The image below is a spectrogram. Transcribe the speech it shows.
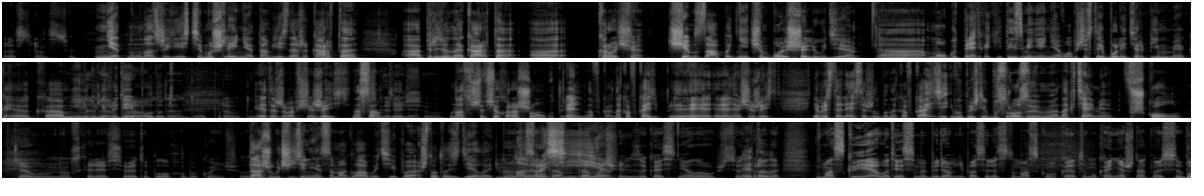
Нет, ну у нас же есть мышление, там есть даже карта, а, определенная карта. а, Короче, чем западнее, чем больше люди а, могут принять какие-то изменения в обществе и более терпимыми к, э, к мнению Ну, других это людей правда, будут. Да, да, правда. Это же вообще жесть, на самом скорее деле. всего. У нас еще все хорошо. Вот реально на, на Кавказе, э, э, реально вообще жесть. Я представляю, если я жил бы на Кавказе, и вы пришли бы с розовыми ногтями в школу. Я ну, скорее всего, это плохо бы кончилось. Даже учительница могла бы, типа, что-то сделать. Ну, у нас это в там- России... Там, очень закоснело общество. Это Это- правда. В Москве, вот если мы берем непосредственно Москву, к этому, конечно, относится в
